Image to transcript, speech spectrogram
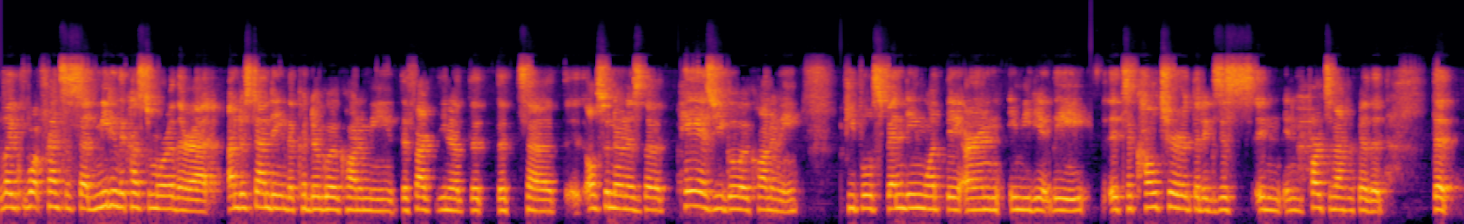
like what Francis said, meeting the customer where they're at, understanding the Kidogo economy, the fact, you know, that, that uh, also known as the pay as you go economy, people spending what they earn immediately. It's a culture that exists in, in parts of Africa that, that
